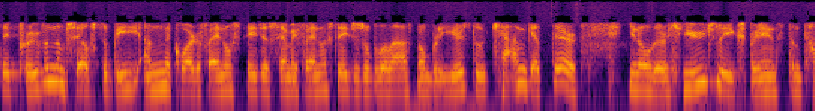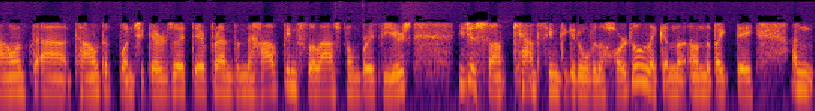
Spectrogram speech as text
they've proven themselves to be in the quarter-final stages, semi-final stages over the last number of years. so They can get there. You know, they're hugely experienced and talent, uh, talented bunch of girls out there, Brendan. They have been for the last number of years. You just can't seem to get over the hurdle like on the on the big day, and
